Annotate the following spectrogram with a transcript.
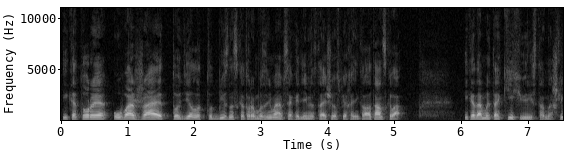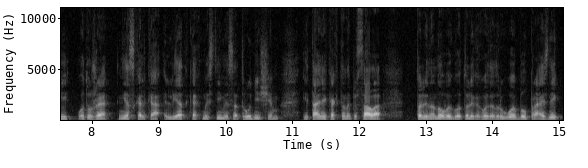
и которые уважают то дело, тот бизнес, которым мы занимаемся, Академия настоящего успеха Никола Танского. И когда мы таких юристов нашли, вот уже несколько лет, как мы с ними сотрудничаем, и Таня как-то написала, то ли на Новый год, то ли какой-то другой был праздник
